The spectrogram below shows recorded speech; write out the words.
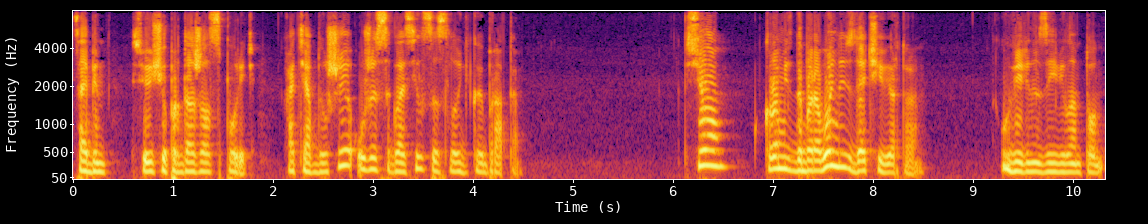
Сабин все еще продолжал спорить, хотя в душе уже согласился с логикой брата. «Все, кроме добровольной сдачи Вертера», – уверенно заявил Антон.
